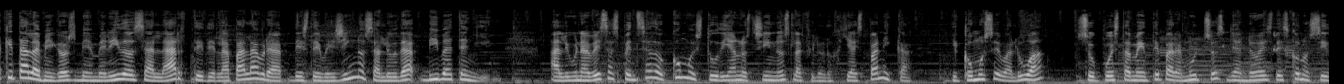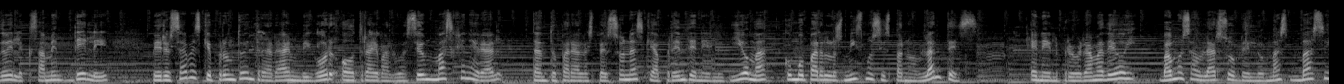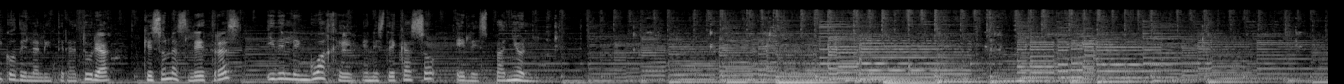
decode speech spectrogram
Hola, ¿qué tal amigos? Bienvenidos al arte de la palabra. Desde Beijing nos saluda Viva Tenguin. ¿Alguna vez has pensado cómo estudian los chinos la filología hispánica y cómo se evalúa? Supuestamente para muchos ya no es desconocido el examen DELE, pero sabes que pronto entrará en vigor otra evaluación más general, tanto para las personas que aprenden el idioma como para los mismos hispanohablantes. En el programa de hoy vamos a hablar sobre lo más básico de la literatura que son las letras, y del lenguaje, en este caso el español.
